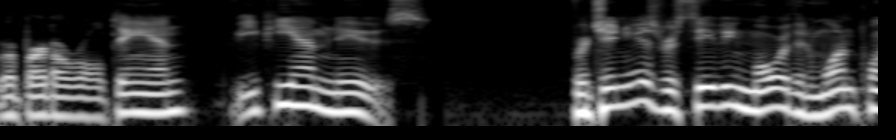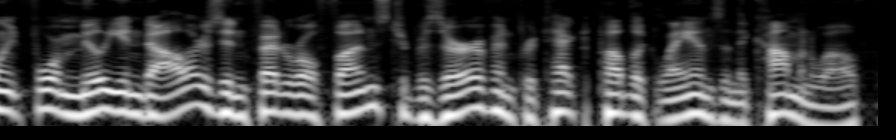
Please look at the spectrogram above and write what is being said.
Roberto Roldan, VPM News. Virginia is receiving more than $1.4 million in federal funds to preserve and protect public lands in the Commonwealth.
